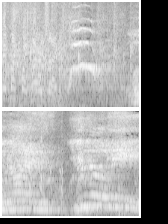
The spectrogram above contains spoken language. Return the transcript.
better. Trademarked by Carly Simon. Well, guys, you know me for 23 years.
